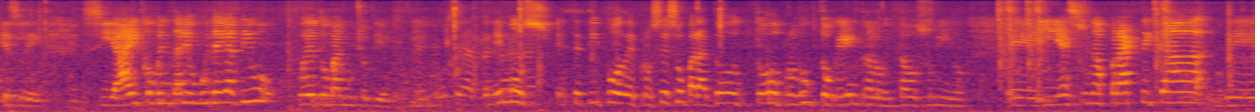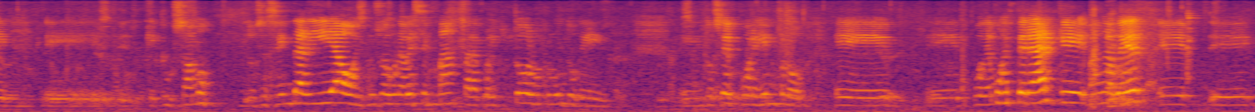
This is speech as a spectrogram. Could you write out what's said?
es ley. Si hay comentarios muy negativos, puede tomar mucho tiempo. ¿eh? O sea, tenemos este tipo de proceso para todo, todo producto que entra a los Estados Unidos. y es una práctica de, que usamos los 60 días o incluso algunas veces más para todos los productos que entran. Entonces, por ejemplo, eh, eh, podemos esperar que van a haber eh,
